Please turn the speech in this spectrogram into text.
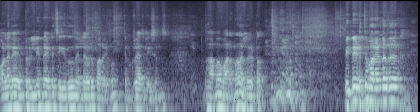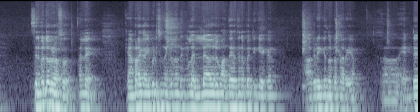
വളരെ ബ്രില്യന്റ് ആയിട്ട് ചെയ്തു എന്ന് എല്ലാവരും പറയുന്നു. കൺഗ്രാറ്റുലേഷൻസ് ഭാമ മറന്നതല്ല കേട്ടോ. പിന്നെ എടുത്തു പറയേണ്ടത് സിനിമറ്റോഗ്രാഫർ അല്ലേ? ക്യാമറ കൈപിടിച്ച് നിൽക്കുന്ന നിങ്ങൾ എല്ലാവരും അദ്ദേഹത്തിനെ പറ്റി കേൾക്കാൻ ആഗ്രഹിക്കുന്നുണ്ടെന്ന് അറിയാം. എന്റെ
